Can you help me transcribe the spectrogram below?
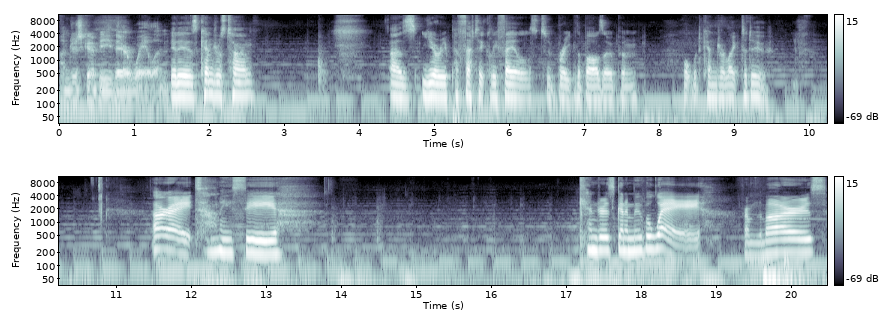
I'm just gonna be there wailing. It is Kendra's turn. As Yuri pathetically fails to break the bars open, what would Kendra like to do? All right, let me see. Kendra's gonna move away from the bars.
